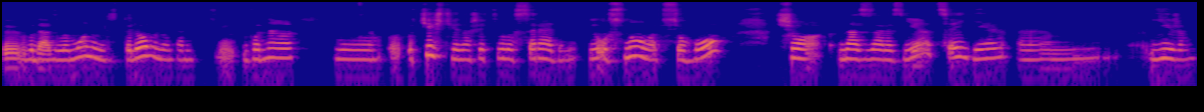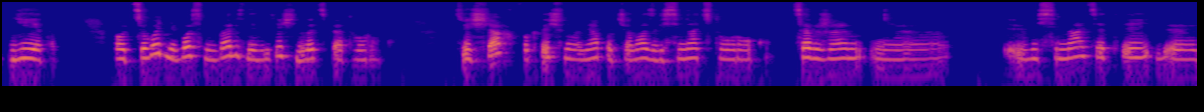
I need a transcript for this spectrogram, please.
вода з лимоном, дистильована, там, вона очищує наше тіло зсередини. І основа всього, що в нас зараз є, це є ем, їжа, дієта. От сьогодні, 8 березня 2025 року. Свій шлях фактично я почала з 18-го року. Це вже е, 18, е,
